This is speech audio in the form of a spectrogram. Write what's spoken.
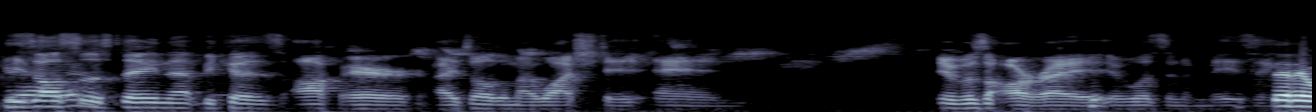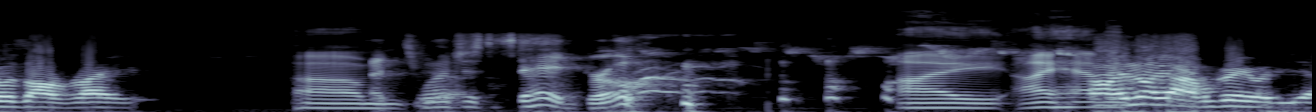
He's also saying that because off air, I told him I watched it and it was alright. It wasn't amazing. Said it was all right. Um, That's what I just said, bro. I I Oh, I haven't know. Yeah, I'm agreeing with you. Yeah.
